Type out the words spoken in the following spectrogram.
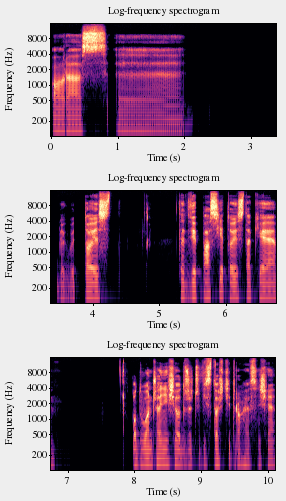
Oraz y, jakby to jest. Te dwie pasje to jest takie odłączenie się od rzeczywistości trochę, w sensie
